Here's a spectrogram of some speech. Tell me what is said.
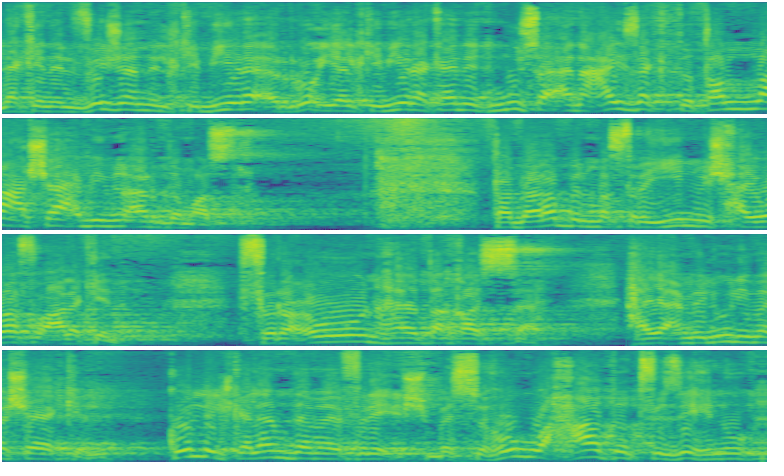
لكن ال vision الكبيرة الرؤية الكبيرة كانت موسى أنا عايزك تطلع شعبي من أرض مصر. طب يا رب المصريين مش هيوافقوا على كده. فرعون هيتقسى هيعملوا لي مشاكل. كل الكلام ده ما يفرقش بس هو حاطط في ذهنه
